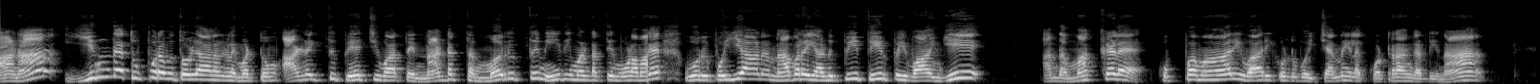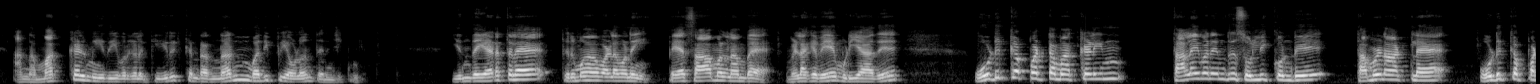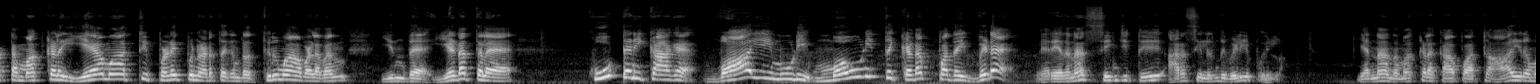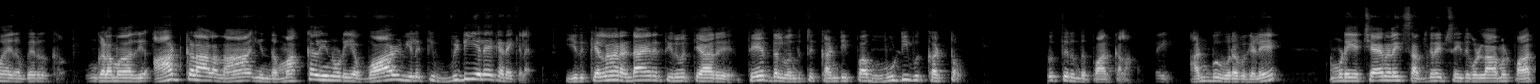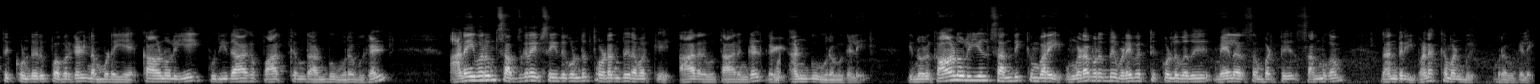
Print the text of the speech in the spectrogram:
ஆனால் இந்த துப்புரவு தொழிலாளர்களை மட்டும் அழைத்து பேச்சுவார்த்தை நடத்த மறுத்து நீதிமன்றத்தின் மூலமாக ஒரு பொய்யான நபரை அனுப்பி தீர்ப்பை வாங்கி அந்த மக்களை குப்பை மாதிரி வாரி கொண்டு போய் சென்னையில் கொட்டுறாங்க அப்படின்னா அந்த மக்கள் மீது இவர்களுக்கு இருக்கின்ற நன்மதிப்பு எவ்வளோன்னு தெரிஞ்சுக்குங்க. இந்த இடத்துல திருமாவளவனை பேசாமல் நம்ம விலகவே முடியாது. ஒடுக்கப்பட்ட மக்களின் தலைவன் என்று சொல்லிக்கொண்டு தமிழ்நாட்டில் ஒடுக்கப்பட்ட மக்களை ஏமாற்றி பிழைப்பு நடத்துகின்ற திருமாவளவன் இந்த இடத்துல கூட்டணிக்காக வாயை மூடி மௌனித்து கிடப்பதை விட வேற எதனா செஞ்சுட்டு அரசியலிருந்து வெளியே போயிடலாம். ஏன்னா அந்த மக்களை காப்பாற்ற ஆயிரம் ஆயிரம் பேர் இருக்கான். உங்களை மாதிரி ஆட்களால் தான் இந்த மக்களினுடைய வாழ்வியலுக்கு விடியலே கிடைக்கல. இதுக்கெல்லாம் ரெண்டாயிரத்தி இருபத்தி ஆறு தேர்தல் வந்துட்டு கண்டிப்பாக முடிவு கட்டும். பொறுத்திருந்து பார்க்கலாம். அன்பு உறவுகளே நம்முடைய சேனலை சப்ஸ்கிரைப் செய்து கொள்ளாமல் பார்த்து கொண்டிருப்பவர்கள் நம்முடைய காணொலியை புதிதாக பார்க்கின்ற அன்பு உறவுகள் அனைவரும் சப்ஸ்கிரைப் செய்து கொண்டு தொடர்ந்து நமக்கு ஆதரவு தாருங்கள். அன்பு உறவுகளே இன்னொரு காணொலியில் சந்திக்கும் வரை உங்களிடமிருந்து விடைபெற்றுக் கொள்வது மேலரசம்பட்டு சண்முகம். நன்றி வணக்கம் அன்பு உறவுகளே.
